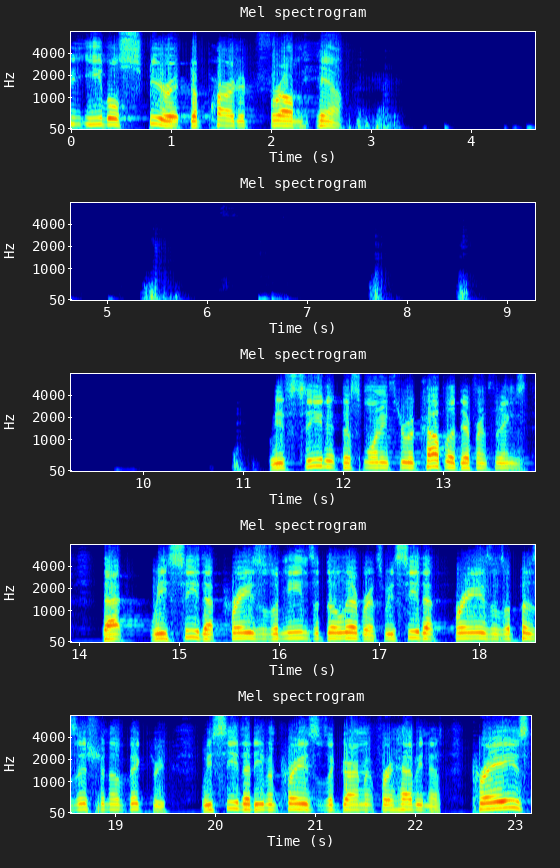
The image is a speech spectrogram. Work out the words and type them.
evil spirit departed from him. We've seen it this morning through a couple of different things that we see that praise is a means of deliverance. We see that praise is a position of victory. We see that even praise is a garment for heaviness. Praise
